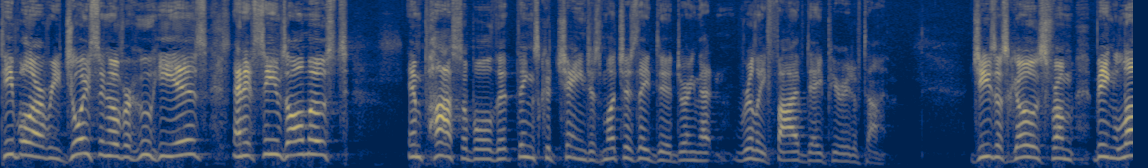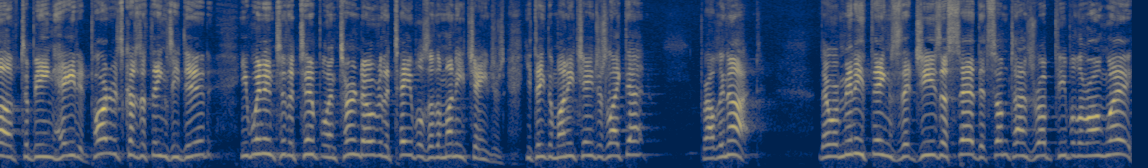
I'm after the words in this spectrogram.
People are rejoicing over who he is, and it seems almost impossible that things could change as much as they did during that really five day period of time. Jesus goes from being loved to being hated. Part of it's because of things he did. He went into the temple and turned over the tables of the money changers. You think the money changers like that? Probably not. There were many things that Jesus said that sometimes rubbed people the wrong way.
